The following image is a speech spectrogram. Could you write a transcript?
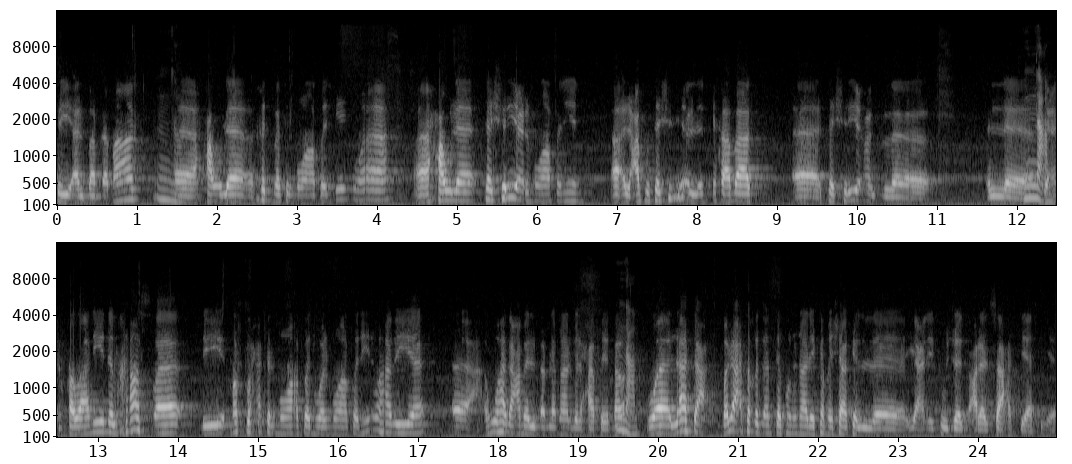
في البرلمان حول خدمة المواطنين وحول تشريع المواطنين العفو تشريع الانتخابات تشريع ال نعم. يعني القوانين الخاصة بمصلحة المواطن والمواطنين وهذه هي هو هذا عمل البرلمان بالحقيقة نعم. ولا تع... ولا أعتقد أن تكون هنالك مشاكل يعني توجد على الساحة السياسية.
